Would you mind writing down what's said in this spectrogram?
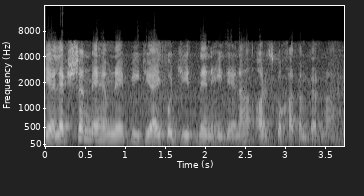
کہ الیکشن میں ہم نے پی ٹی آئی کو جیتنے نہیں دینا اور اس کو ختم کرنا ہے۔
